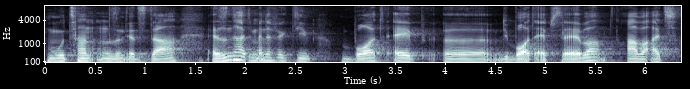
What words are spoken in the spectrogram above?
Mutanten sind jetzt da. Es sind halt im Endeffekt die Board Ape, äh, die Board Apes selber, aber als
